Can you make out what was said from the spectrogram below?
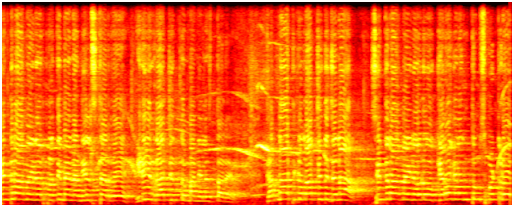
ಸಿದ್ದರಾಮಯ್ಯನವರ ಪ್ರತಿಮೆಯನ್ನ ನಿಲ್ಲಿಸ್ತಾರೆ ಇಡೀ ತುಂಬ ನಿಲ್ಲಿಸ್ತಾರೆ. ಕರ್ನಾಟಕ ರಾಜ್ಯದ ಜನ ಸಿದ್ದರಾಮಯ್ಯನವರು ಕೆರೆಗಳನ್ನು ತುಂಬಿಸ್ಬಿಟ್ರು.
